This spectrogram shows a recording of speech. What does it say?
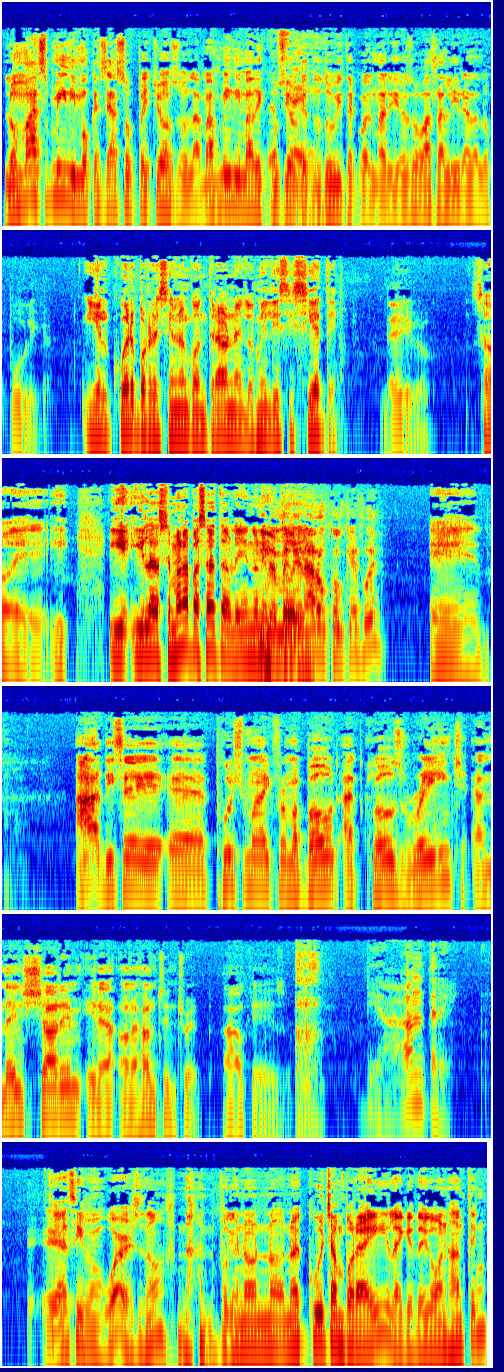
lo más mínimo que sea sospechoso, la más mínima discusión sé. que tú tuviste con el marido, eso va a salir a la luz pública. Y el cuerpo recién lo encontraron en el 2017. There you go. So, eh, y, y, y la semana pasada estaba leyendo ¿Y una lo historia. envenenaron con qué fue? Eh, Ah, dice eh, push Mike from a boat at close range and then shot him in a, on a hunting trip. Ah, ok. eso. Diantre. Eh, that's even worse, ¿no? Porque no, no, no escuchan por ahí, like if they go on hunting.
